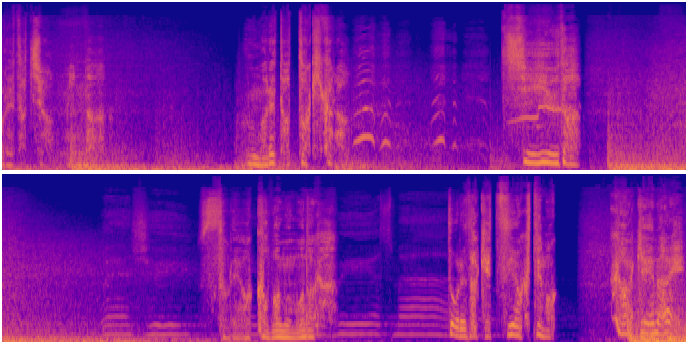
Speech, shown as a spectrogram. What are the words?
俺たちはみんな生まれた時から自由だそれを拒む者がどれだけ強くても関係ない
